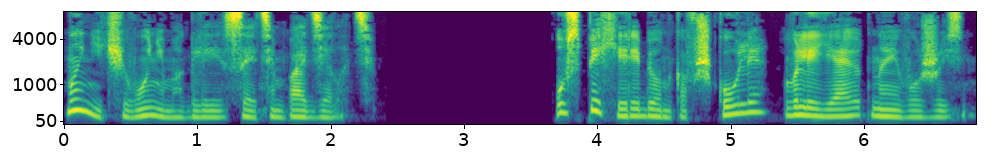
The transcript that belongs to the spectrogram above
мы ничего не могли с этим поделать. Успехи ребенка в школе влияют на его жизнь.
